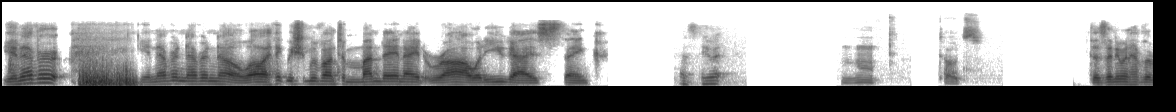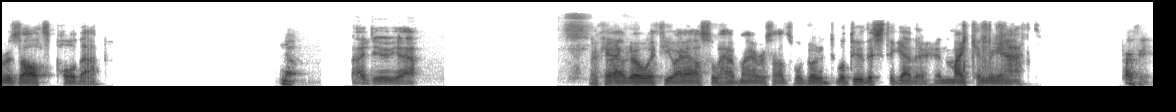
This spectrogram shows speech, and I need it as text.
You never, you never, never know. Well, I think we should move on to Monday Night Raw. What do you guys think? Let's do it. Mm-hmm. Totes. Does anyone have the results pulled up? No, I do, yeah. Okay, I'll go with you. I also have my results. We'll go. To, we'll do this together, and Mike can react. perfect.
